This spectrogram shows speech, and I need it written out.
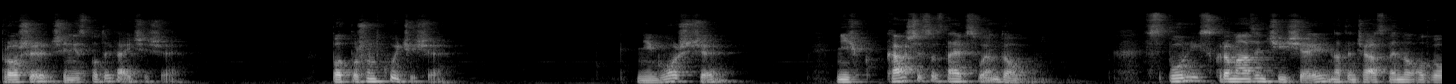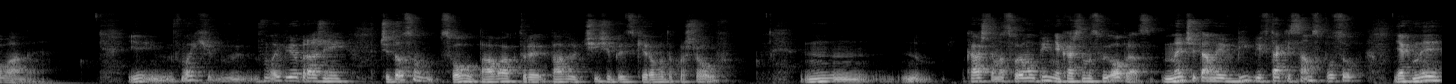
Proszę, że nie spotykajcie się. Podporządkujcie się. Nie głoście. Niech każdy zostaje w swoim domu. Wspólnych zgromadzeń dzisiaj na ten czas będą odwołane. I w, moich, w mojej wyobraźni, czy to są słowa Pawła, które Paweł dzisiaj by skierował do kościołów? Mm, no, każdy ma swoją opinię, każdy ma swój obraz. My czytamy w Biblii w taki sam sposób, jak my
